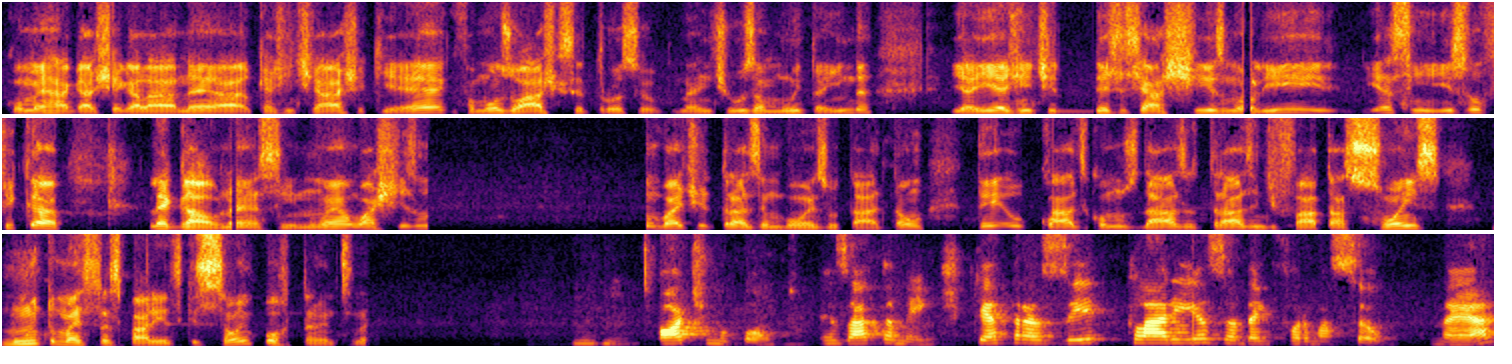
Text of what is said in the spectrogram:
como RH, chega lá, né? O que a gente acha que é, o famoso acho que você trouxe, né, a gente usa muito ainda, e aí a gente deixa esse achismo ali, e assim, isso não fica legal, né? Assim, não é o achismo não vai te trazer um bom resultado. Então, ter o quadro como os dados trazem de fato ações muito mais transparentes que são importantes, né? Uhum. Ótimo ponto, exatamente. Quer trazer clareza da informação, né?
